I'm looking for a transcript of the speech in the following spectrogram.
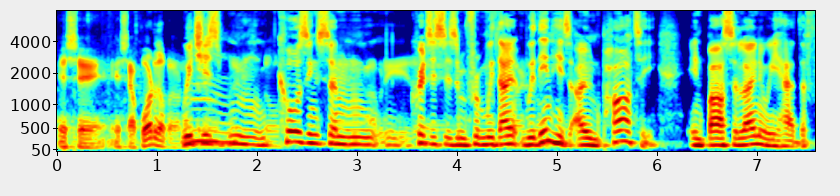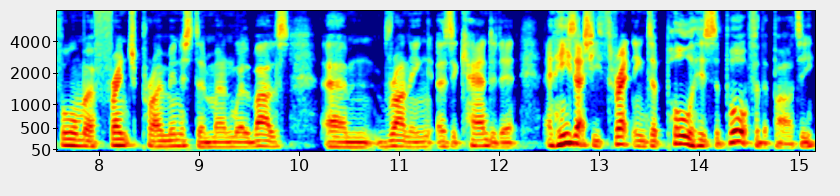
ese, ese acuerdo. Pero Which is mm, causing some criticism from within, within his own party. In Barcelona, we had the former French Prime Minister Manuel Valls um, running as a candidate, and he's actually threatening to pull his support for the party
